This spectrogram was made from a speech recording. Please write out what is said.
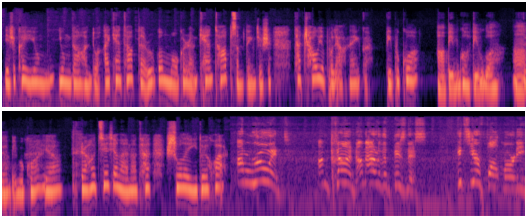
也是可以用用到很多。I can't top that。如果某个人 can't top something，就是他超越不了那个，比不过。啊，比不过，比不过，对，嗯，比不过呀。然后接下来呢，他说了一堆话， I'm ruined. I'm done. I'm out of the business. It's your fault, Marty.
